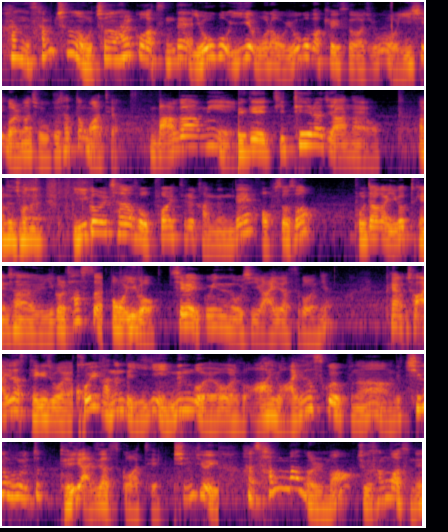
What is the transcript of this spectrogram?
한 3,000원, 5,000원 할 것 같은데 요거 이게 뭐라고 요거 박혀 있어가지고 20 얼마 주고 샀던 것 같아요. 마감이 되게 디테일하지 않아요. 아무튼 저는 이걸 찾아서 오프화이트를 갔는데 없어서 보다가 이것도 괜찮아요. 이걸 샀어요. 어 이거 제가 입고 있는 옷이 아디다스거든요. 그냥 저 아디다스 되게 좋아해요. 거기 갔는데 이게 있는 거예요. 그래서 아 이거 아디다스 거였구나. 근데 지금 보면 또 되게 아디다스 거 같아. 심지어 한 3만 얼마 주고 산거 같은데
